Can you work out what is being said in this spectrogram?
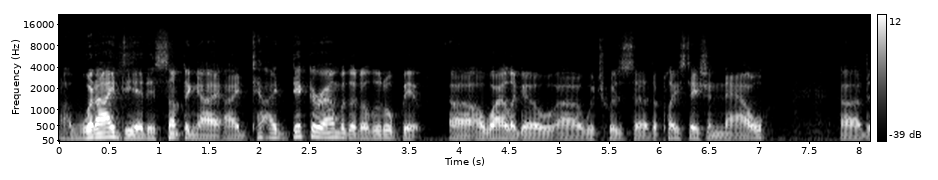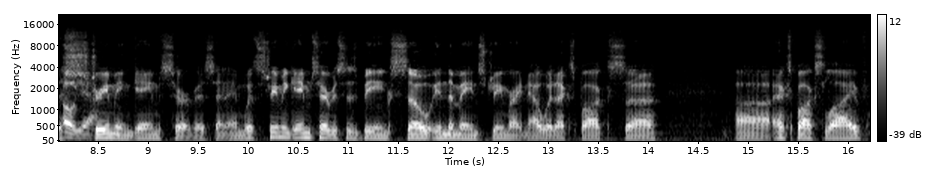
uh, what I did is something I, I, t- I dicked around with it a little bit uh, a while ago, uh, which was uh, the PlayStation Now, uh, the oh, yeah. streaming game service. And, and with streaming game services being so in the mainstream right now with Xbox uh, Xbox Live,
